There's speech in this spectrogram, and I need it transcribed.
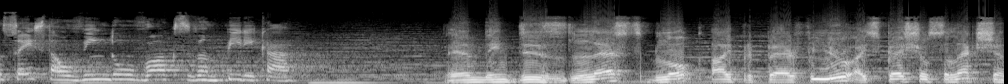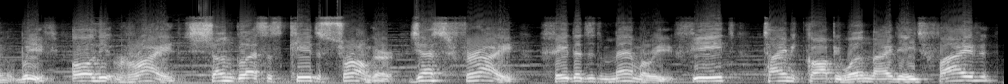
Você está ouvindo o Vox Vampírica. And in this last block, I prepare for you a special selection with Only Ride, Sunglasses Kid Stronger, Just Fry, Faded Memory, Feet, Time Copy 1985.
